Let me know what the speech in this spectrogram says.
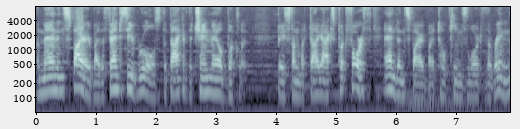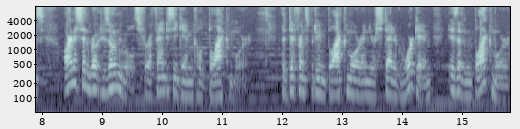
a man inspired by the fantasy rules at the back of the Chainmail booklet. Based on what Gygax put forth, and inspired by Tolkien's Lord of the Rings, Arneson wrote his own rules for a fantasy game called Blackmoor. The difference between Blackmoor and your standard wargame is that in Blackmoor,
